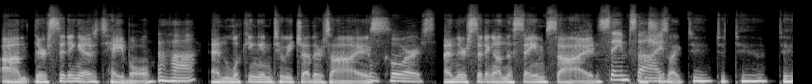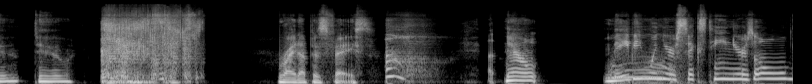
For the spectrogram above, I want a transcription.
Um, they're sitting at a table Uh huh. and looking into each other's eyes. Of course. and they're sitting on the same side. Same And side. she's like, do, do, do, do, do. right up his face. Oh. Now, maybe when you're 16 years old,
